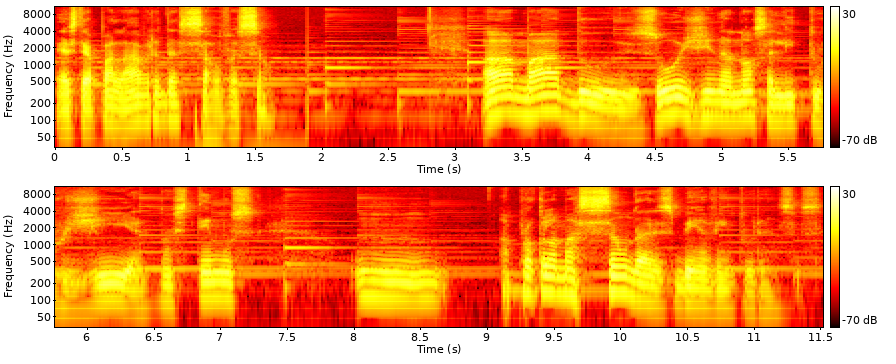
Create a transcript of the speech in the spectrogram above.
Esta é a palavra da salvação. Amados, hoje na nossa liturgia nós temos um, a proclamação das bem-aventuranças.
